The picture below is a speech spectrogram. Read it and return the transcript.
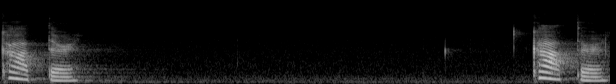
Katër. Katër.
